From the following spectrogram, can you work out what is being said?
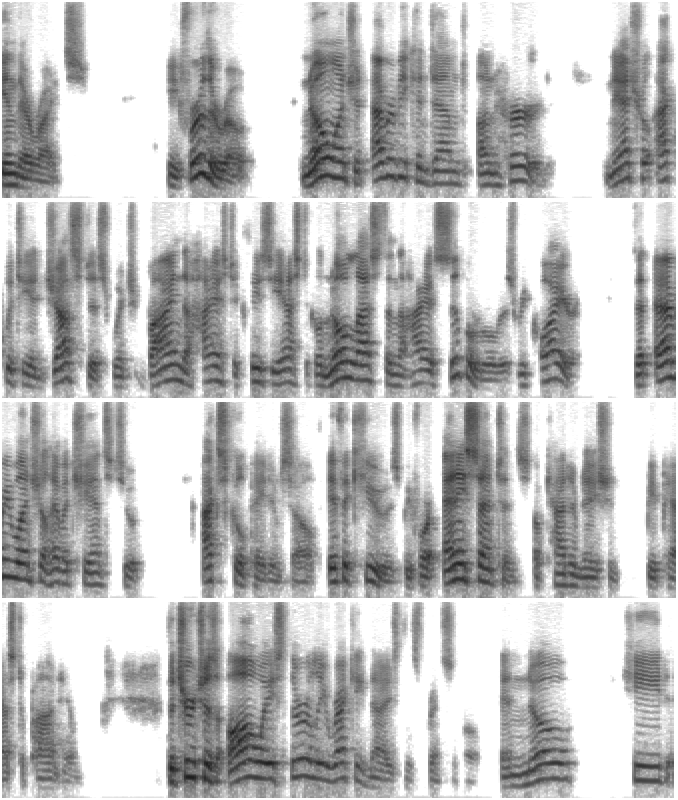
in their rights. He further wrote, no one should ever be condemned unheard natural equity and justice, which bind the highest ecclesiastical no less than the highest civil rulers, require that everyone shall have a chance to exculpate himself, if accused, before any sentence of condemnation be passed upon him. The church has always thoroughly recognized this principle, and no heed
